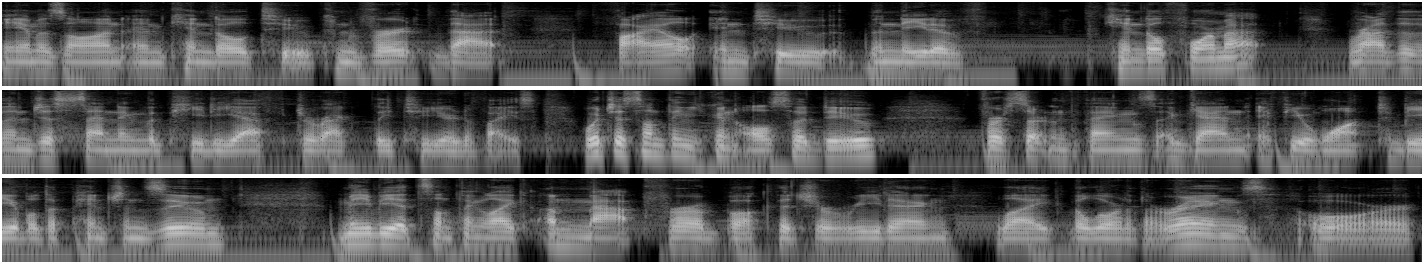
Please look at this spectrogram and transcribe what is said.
Amazon and Kindle to convert that file into the native Kindle format rather than just sending the PDF directly to your device, which is something you can also do for certain things. Again, if you want to be able to pinch and zoom, maybe it's something like a map for a book that you're reading, like The Lord of the Rings or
